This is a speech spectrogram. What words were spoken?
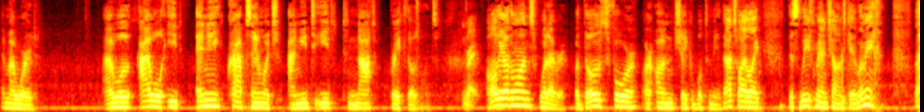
and my word. I will I will eat any crap sandwich I need to eat to not break those ones. Right. All the other ones, whatever. But those four are unshakable to me. That's why, like, this Leaf Man challenge. Okay, let me.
